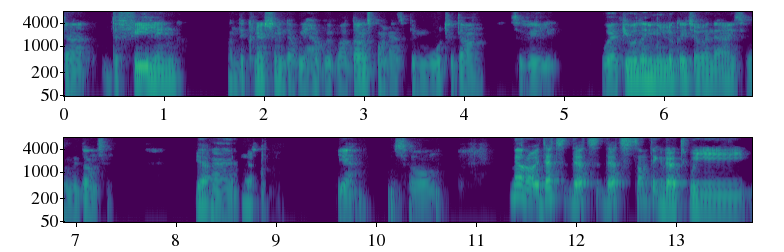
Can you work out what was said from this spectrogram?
that the feeling and the connection that we have with our dance partner has been watered down severely where people don't even look at each other in the eyes when we're dancing. Yeah, and yeah. yeah so No, no, that's that's that's something that we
